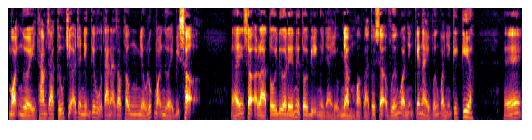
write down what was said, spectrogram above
mọi người tham gia cứu chữa cho những cái vụ tai nạn giao thông nhiều lúc mọi người bị sợ. Đấy sợ là tôi đưa đến thì tôi bị người nhà hiểu nhầm hoặc là tôi sợ vướng vào những cái này vướng vào những cái kia thế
